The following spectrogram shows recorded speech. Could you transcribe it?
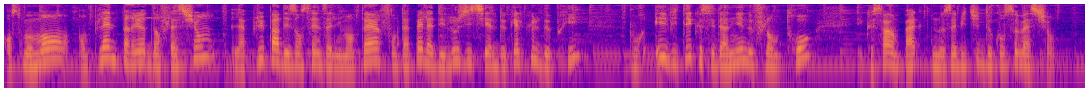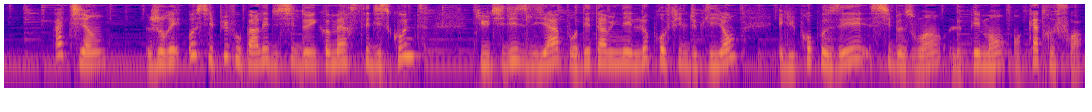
En ce moment, en pleine période d'inflation, la plupart des enseignes alimentaires font appel à des logiciels de calcul de prix pour éviter que ces derniers ne flambent trop et que ça impacte nos habitudes de consommation. Ah tiens, j'aurais aussi pu vous parler du site de e-commerce Cdiscount qui utilise l'IA pour déterminer le profil du client et lui proposer, si besoin, le paiement en quatre fois.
